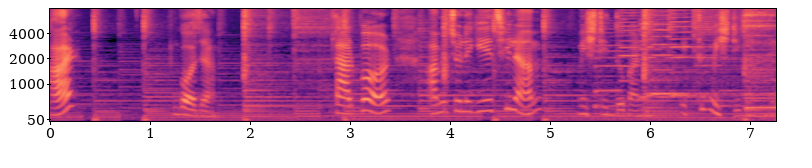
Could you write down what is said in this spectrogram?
আর গজা। তারপর আমি চলে গিয়েছিলাম মিষ্টির দোকানে, একটু মিষ্টি কিনতে।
